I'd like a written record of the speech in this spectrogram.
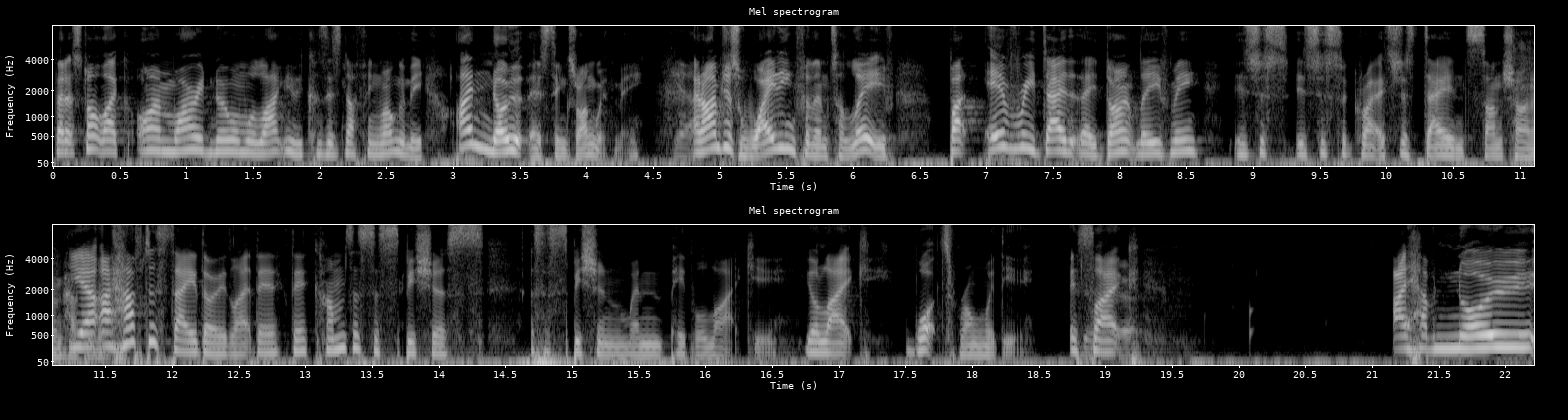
that it's not like oh, I'm worried no one will like me because there's nothing wrong with me. I know that there's things wrong with me, and I'm just waiting for them to leave. But every day that they don't leave me is just it's just a great it's just day in sunshine and happiness. Yeah, I have to say though, like there there comes a suspicious a suspicion when people like you. You're like, what's wrong with you? It's like I have no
